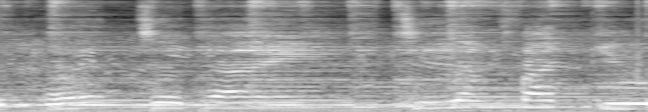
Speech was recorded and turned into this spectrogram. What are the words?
ป็นเอิญเจอใครที่ยังฝันอยู่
